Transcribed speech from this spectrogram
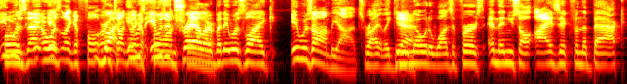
it or was that- or was it like a full- Right, it like was a it was a trailer, trailer? but it was like it was ambiance, right? Like you Yeah. didn't know what it was at first, and then you saw Isaac from the back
